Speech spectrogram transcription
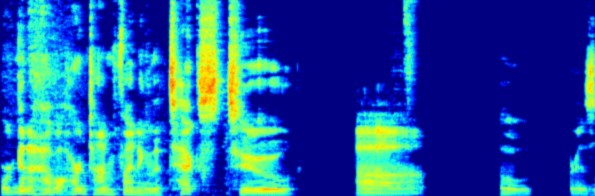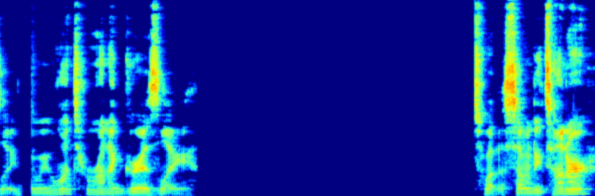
we're gonna have a hard time finding the text to uh oh grizzly. Do we want to run a grizzly? It's what a 70 tonner?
